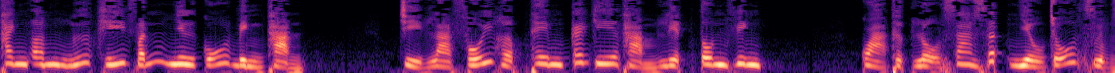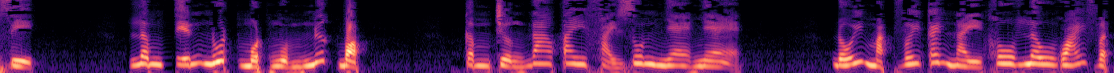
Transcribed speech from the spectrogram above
thanh âm ngữ khí vẫn như cũ bình thản. chỉ là phối hợp thêm cái kia thảm liệt tôn vinh. quả thực lộ ra rất nhiều chỗ ruột dị lâm tiến nuốt một ngụm nước bọt, cầm trường đao tay phải run nhẹ nhẹ, đối mặt với cái này khô lâu quái vật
